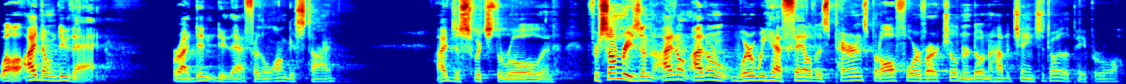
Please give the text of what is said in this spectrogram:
Well, I don't do that, or I didn't do that for the longest time. I just switched the role, and for some reason, I don't, I don't know where we have failed as parents, but all four of our children don't know how to change the toilet paper roll.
